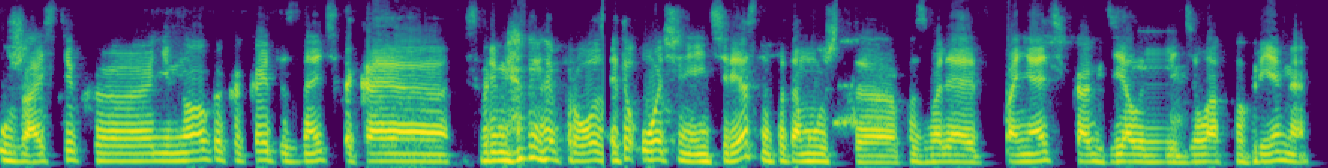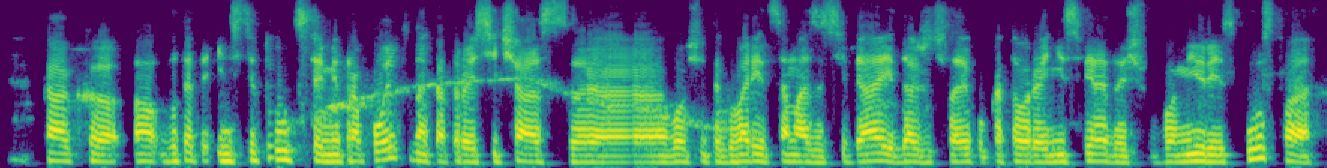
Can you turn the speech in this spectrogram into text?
ужастик, э, немного какая-то, знаете, такая современная проза. Это очень интересно, потому что позволяет понять, как делали дела в то время, как э, вот эта институция метрополитена, которая сейчас, э, в общем-то, говорит сама за себя, и даже человеку, который не сведущ в мире искусства,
